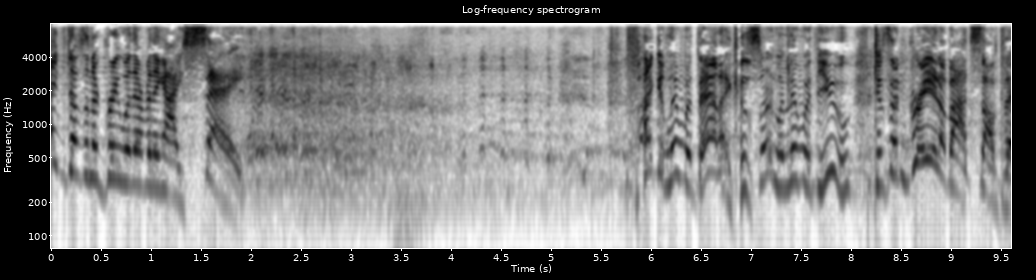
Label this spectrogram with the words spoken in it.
wife doesn't agree with everything I say. if I can live with that, I can certainly live with you disagreeing about something.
